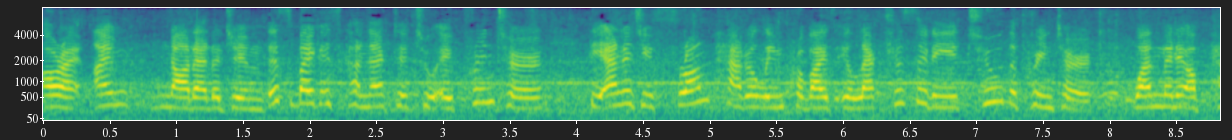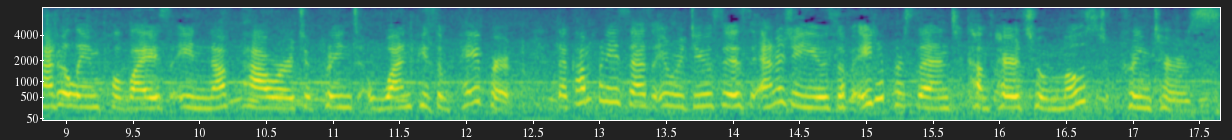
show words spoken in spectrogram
All right, I'm not at the gym. This bike is connected to a printer. The energy from pedaling provides electricity to the printer. One minute of pedaling provides enough power to print one piece of paper. The company says it reduces energy use of 80% compared to most printers.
